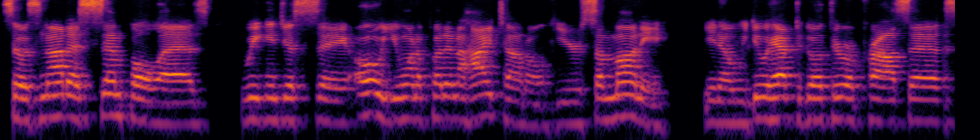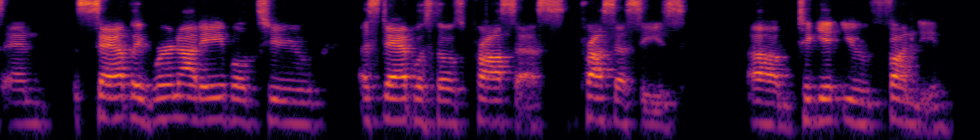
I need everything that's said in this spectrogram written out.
So it's not as simple as we can just say, oh, you want to put in a high tunnel, here's some money. You know, we do have to go through a process and sadly, we're not able to establish those process processes um, to get you funding.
